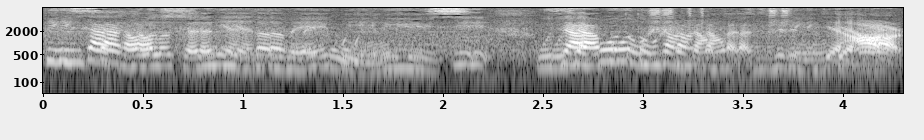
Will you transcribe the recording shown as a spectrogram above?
并下调了全年的每股盈利预期，股价波动上涨百分之零点二。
